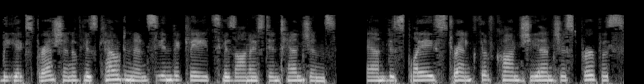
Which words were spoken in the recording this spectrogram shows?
The expression of his countenance indicates his honest intentions, and displays strength of conscientious purpose.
